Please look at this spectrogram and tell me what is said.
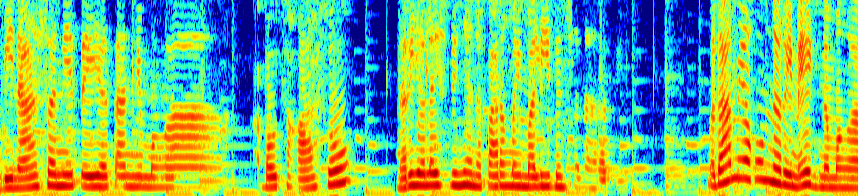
binasa ni Thea Tan yung mga about sa kaso, na-realize din niya na parang may mali din sa narrative. Madami akong narinig na mga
